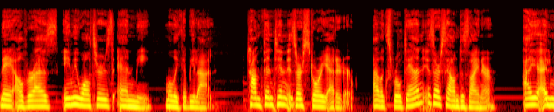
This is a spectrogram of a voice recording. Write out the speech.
Nay Alvarez, Amy Walters, and me, Malika Bilal. Tom Fenton is our story editor. Alex Roldan is our sound designer. Aya El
